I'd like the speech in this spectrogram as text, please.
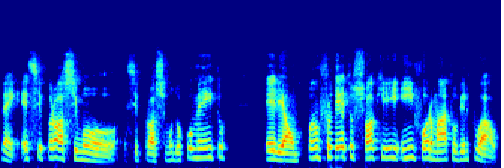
Bem, esse próximo, esse próximo documento, ele é um panfleto, só que em formato virtual.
